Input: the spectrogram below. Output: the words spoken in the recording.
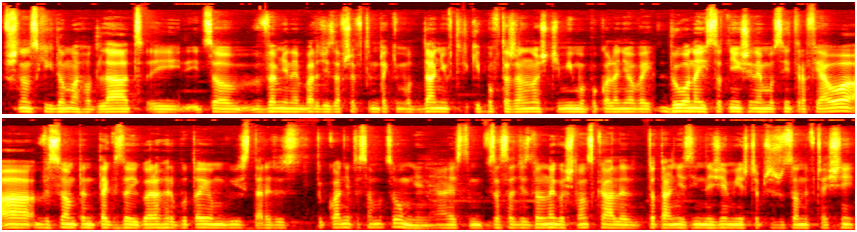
w śląskich domach od lat i, i, co we mnie najbardziej zawsze w tym takim oddaniu, w tej takiej powtarzalności mimo pokoleniowej było najistotniejsze i najmocniej trafiało, a wysyłam ten tekst do Igora Herbuta i on mówi, stary, to jest dokładnie to samo co u mnie, nie? Ja jestem w zasadzie z Dolnego Śląska, ale totalnie z innej ziemi, jeszcze przerzucony wcześniej.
